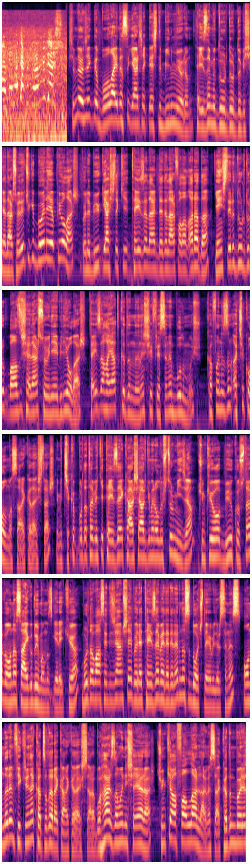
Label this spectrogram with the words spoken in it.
Arkama takıldığını görürsün. Şimdi öncelikle bu olay nasıl gerçekleşti bilmiyorum. Teyze mi durdurdu bir şeyler söyledi. Çünkü böyle yapıyorlar. Böyle büyük yaştaki teyzeler, dedeler falan arada gençleri durdurup bazı şeyler söyleyebiliyorlar. Teyze hayat kadınlığının şifresini bulmuş. Kafanızın açık olması arkadaşlar. Şimdi çıkıp burada tabii ki teyzeye karşı argüman oluşturmayacağım. Çünkü o büyük usta ve ona saygı duymamız gerekiyor. Burada bahsedeceğim şey böyle teyze ve dedeleri nasıl doçlayabilirsiniz? Onların fikrine katılarak arkadaşlar. Bu her zaman işe yarar. Çünkü afallarlar. Mesela kadın böyle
